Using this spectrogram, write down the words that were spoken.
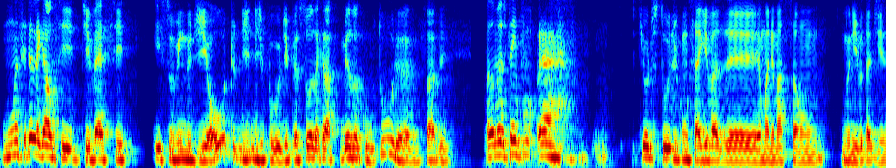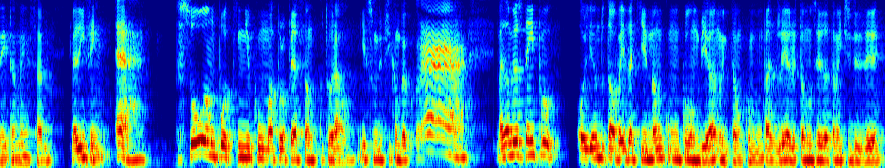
Não seria legal se tivesse isso vindo de outro, de, tipo, de pessoas daquela mesma cultura, sabe? Mas ao mesmo tempo, é, que outro estúdio consegue fazer uma animação no nível da Disney também, sabe? Mas enfim, é, soa um pouquinho com uma apropriação cultural. Isso me fica um pouco. É, mas ao mesmo tempo, olhando talvez aqui não como um colombiano, então como um brasileiro, então não sei exatamente dizer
